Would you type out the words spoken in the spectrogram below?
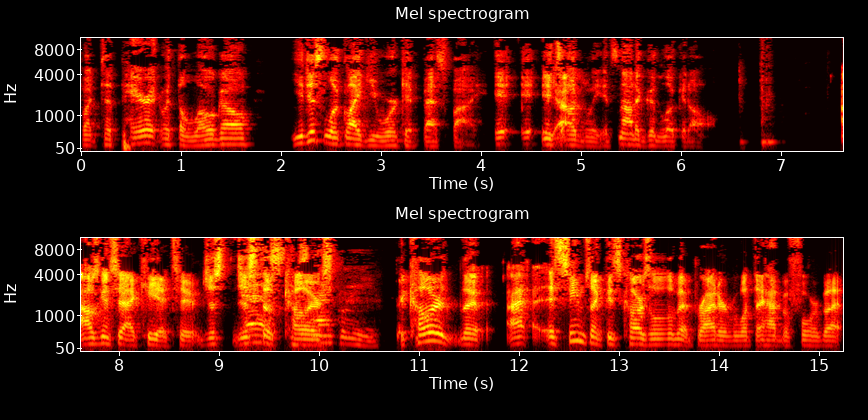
but to pair it with the logo, you just look like you work at Best Buy. It, it it's Yeah. ugly. It's not a good look at all. I was gonna say IKEA too. Just just Yes, those colors. Exactly. the color the I, it seems like these colors are a little bit brighter than what they had before but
